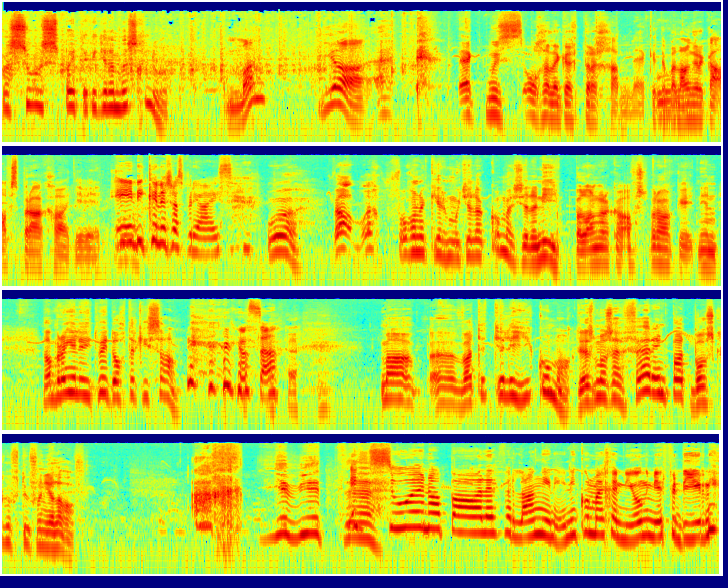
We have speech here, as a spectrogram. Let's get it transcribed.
Was so spyt ek het julle misgeloop. Man? Ja, ek, ek moes ongelukkig teruggaan. Ek het 'n belangrike afspraak gehad, jy weet. En die kinders was by die huis. O, wel, wag, volgende keer moet julle kom as julle nie belangrike afsprake het nie. En dan bring julle die twee dogtertjies saam. Ons sal. Maar uh, wat het julle hier kom maak? Dis mos 'n ver en pad Boskloof toe van julle af. Jy weet, Ek het so na pa hulle verlang en Henny kon my geneel nie meer verduur nie.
